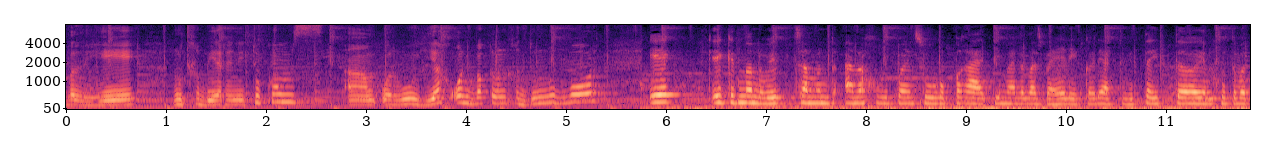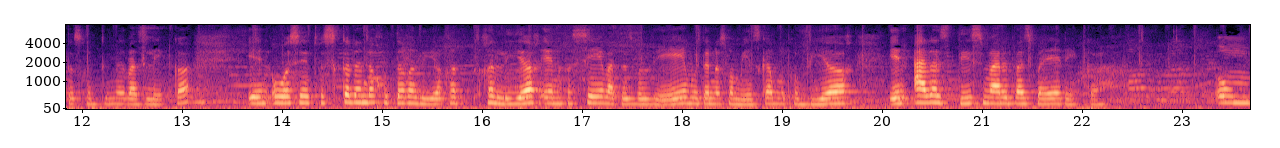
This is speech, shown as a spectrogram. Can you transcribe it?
wil hebben moet gebeuren in de toekomst. Um, ehm, over hoe jeugdontwikkeling gedoen moet worden. Ik ek het nog nooit saam met ander groepe en so gepraat nie, maar dit was baie lekker. Die aktiwiteite en goede wat ons gedoen het was lekker. En ons het verskillende goede geleer, geleer en gesê wat ons wil hê moet in ons gemeenskap moet gebeur en alles dis, maar dit was baie lekker. Om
